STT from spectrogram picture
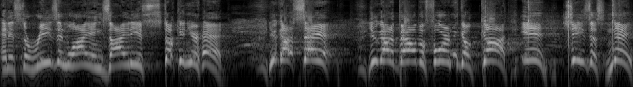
And it's the reason why anxiety is stuck in your head. You got to say it. You got to bow before Him and go, God, in Jesus' name,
